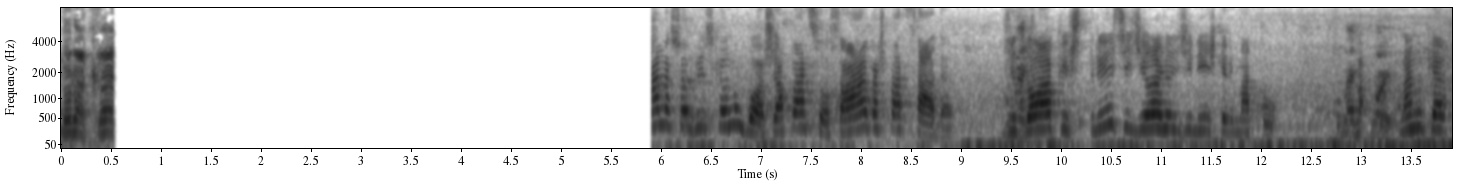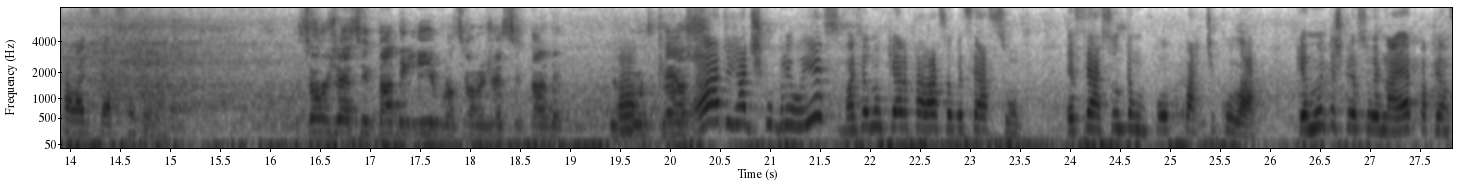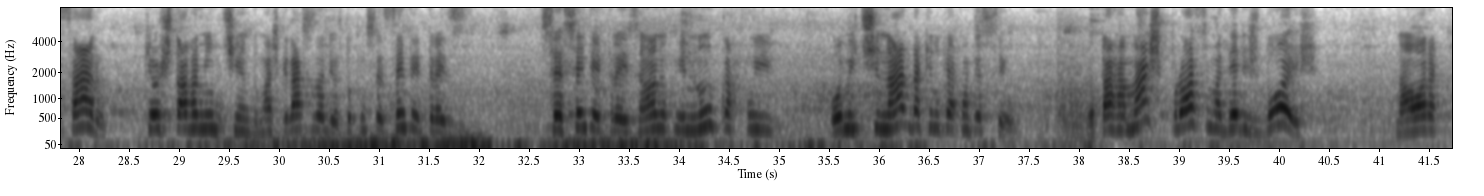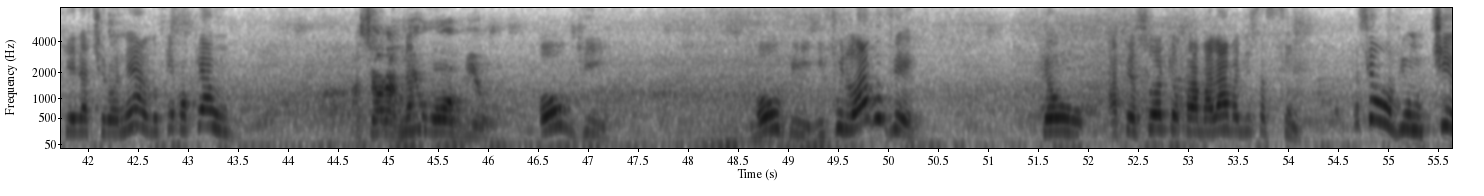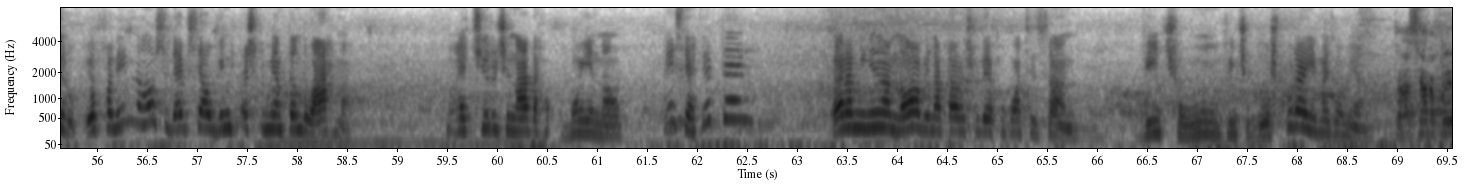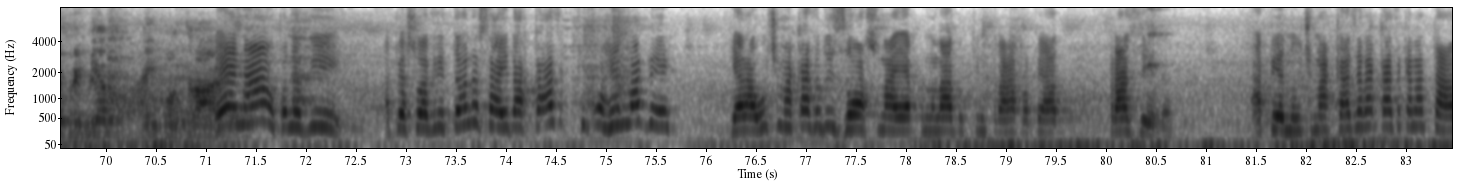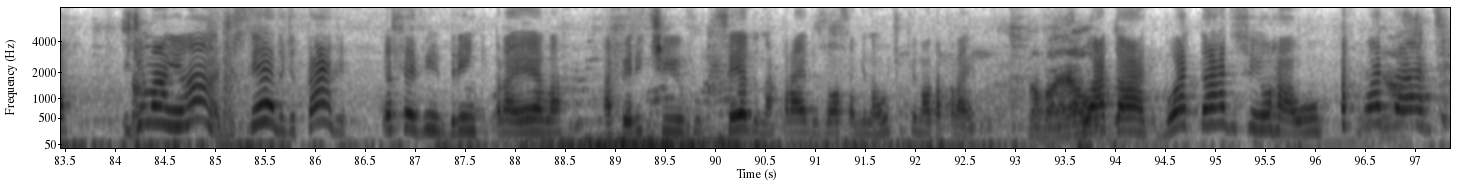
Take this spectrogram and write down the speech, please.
Dona Cléia. Fala sobre isso que eu não gosto. Já passou, são águas passadas. De Como é que- Doc Street e de Ângelo Diniz que ele matou. Como é que foi? Mas não quero falar desse assunto não. A senhora já é citada em livro, a senhora já é citada em Ah. podcast. Ah, tu já descobriu isso? Mas eu não quero falar sobre esse assunto. Esse assunto é um pouco particular. Porque muitas pessoas na época pensaram que eu estava mentindo. Mas graças a Deus, estou com 63, 63 anos e nunca fui omitir nada daquilo que aconteceu. Eu estava mais próxima deles dois na hora que ele atirou nela do que qualquer um. A senhora Não. viu ou ouviu? Ouvi. Ouvi. E fui logo ver. Que eu, a pessoa que eu trabalhava disse assim: Você ouviu um tiro? Eu falei: Não, isso deve ser alguém que está experimentando arma. Não é tiro de nada ru- ruim, não. Tem certeza? Tem. Eu era menina nova e estava chovendo com quantos anos? 21, 22, por aí mais ou menos. Então a senhora foi o primeiro a encontrar. É, não, quando eu vi a pessoa gritando, eu saí da casa e fui correndo lá ver. Que era a última casa dos ossos na época, no lado que entrava pra Ferra- pra Azeda. A penúltima casa era a casa que ela estava. E de manhã, de cedo, de tarde, eu servi drink pra ela, aperitivo, cedo, na Praia dos Ossos, ali no último final da praia. Tava ela. Boa tarde. Boa tarde, senhor Raul. Boa tarde.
